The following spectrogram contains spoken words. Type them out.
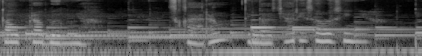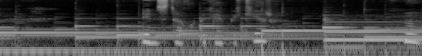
tahu problemnya sekarang tinggal cari solusinya. Dan setelah aku pikir-pikir hmm,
